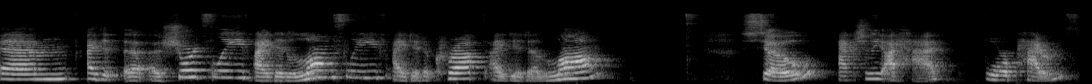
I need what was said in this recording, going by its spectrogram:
um, I did a, a short sleeve I did a long sleeve I did a cropped I did a long so actually I had four patterns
